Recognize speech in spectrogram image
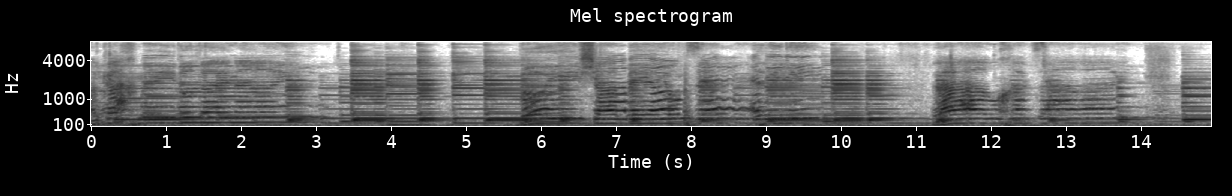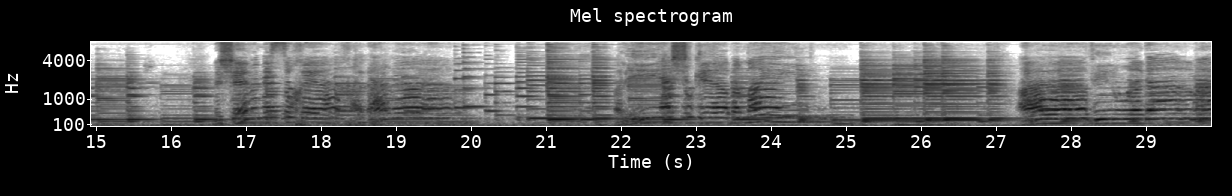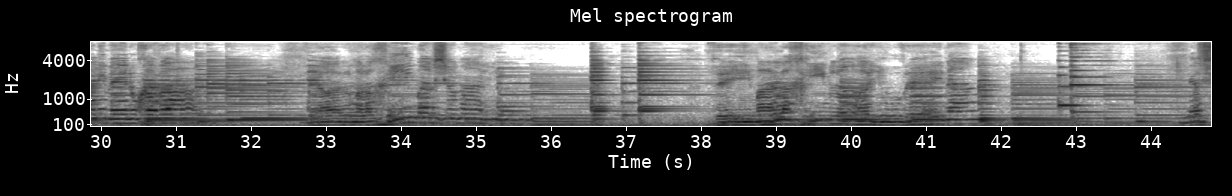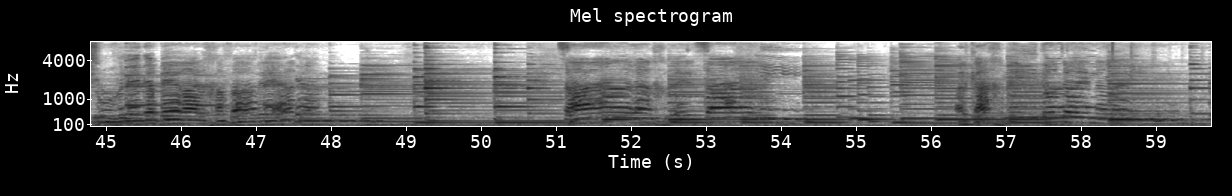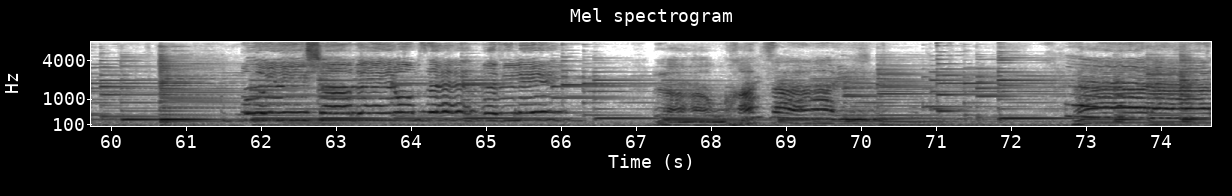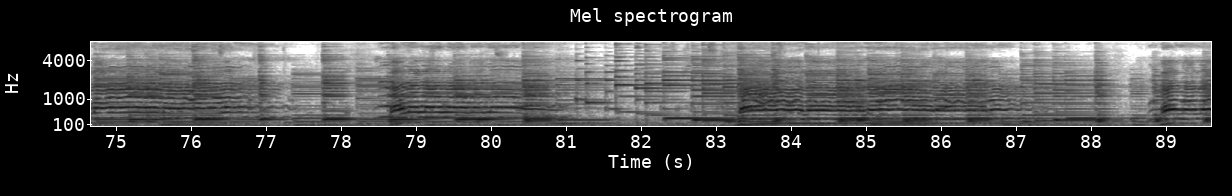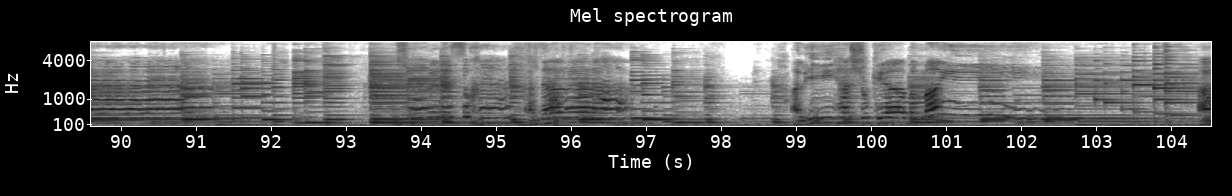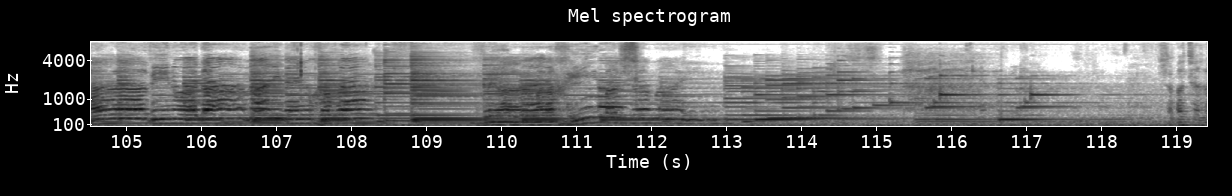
על כך מעידות העיניים. בואי אישה ביום זה ידידי לארוחת צהריים. נשב ונשוחח על העולם, על אי השוקע במים. על אמנו חווה ועל מלאכים בשמיים ואם מלאכים לא היו ואינם נשוב לדבר על חווה ואדם. צלח וצלי על כך מעידות העיניים הצהריים. שוחח על דבר על אי השוקע במים. אבינו אדם, על אמנו חווה ועל מלאכים בשמיים. שבת שלום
